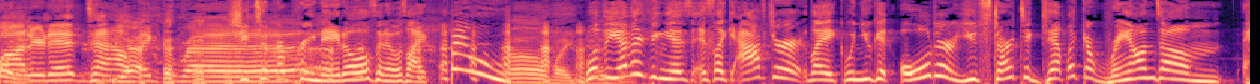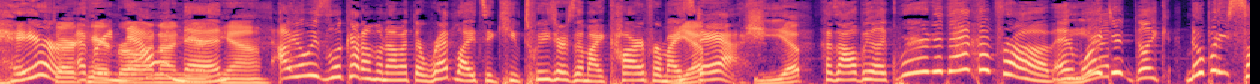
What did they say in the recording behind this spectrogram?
watered it, to help Yeah. it grow. She took her prenatals and it was like, boom. Oh my god. Well, the other thing is, is like after, like when you get older, you start to get like a random hair Dark every hair growing now on and your- then. yeah. I always look at them when I'm at the red lights and keep tweezers in my car for my Yep. stash. Yep. Because I'll be like, where did that come from? And why did like nobody saw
